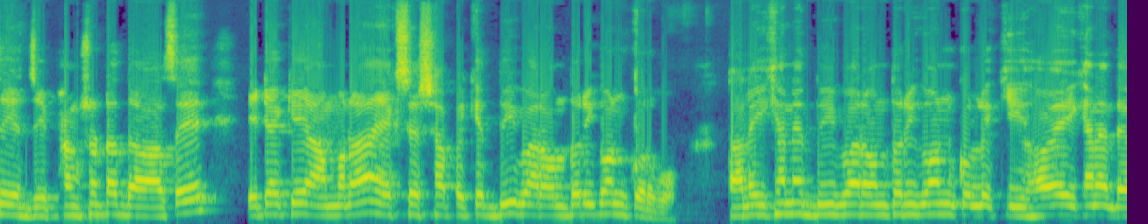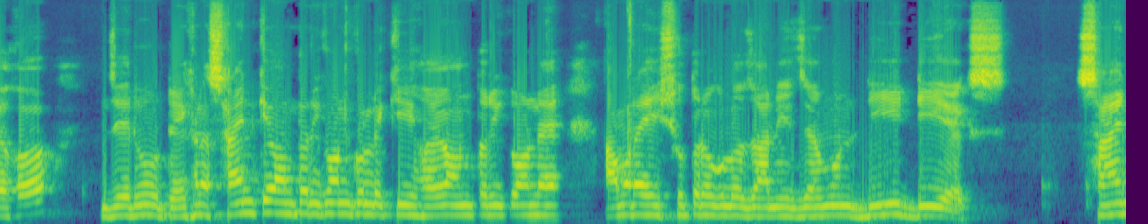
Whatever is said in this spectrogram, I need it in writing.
যে যে ফাংশনটা দেওয়া আছে, এটাকে আমরা এক্সের সাপেক্ষে দুইবার অন্তরীকরণ করব। তাহলে এখানে দুইবার অন্তরীকরণ করলে কি হয়? এখানে দেখো যে রুট এখানে সাইনকে অন্তরীকরণ করলে কি হয়? অন্তরীকরণে আমরা এই সূত্রগুলো জানি, যেমন D D X sine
